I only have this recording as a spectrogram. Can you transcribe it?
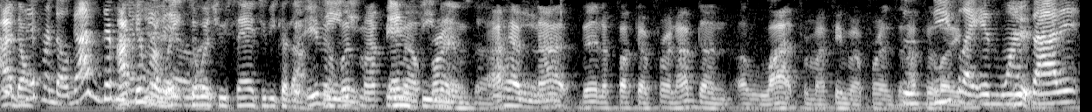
I don't. different though. Guys is different. I can than relate to what you're saying too because But I've even seen with it my female in females. friends, though. I have Yeah. not been a fucked up friend. I've done a lot for my female friends, and So I feel do like, feel like it's one sided?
